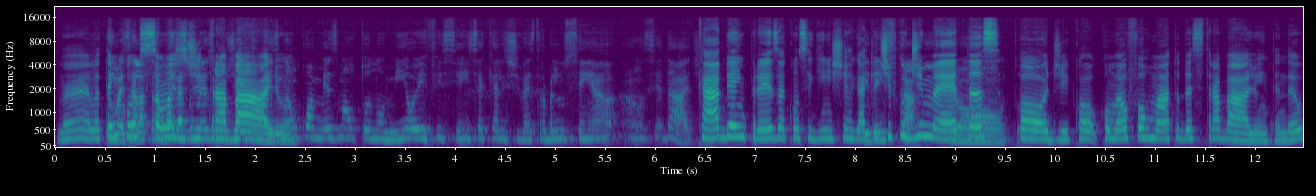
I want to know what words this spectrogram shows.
né? Ela tem não, condições ela de trabalho. Jeito, mas não com a mesma autonomia ou eficiência que ela estivesse trabalhando sem a, a ansiedade. Cabe à empresa conseguir enxergar que tipo de metas Pronto. pode, qual, como é o formato desse trabalho, entendeu?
